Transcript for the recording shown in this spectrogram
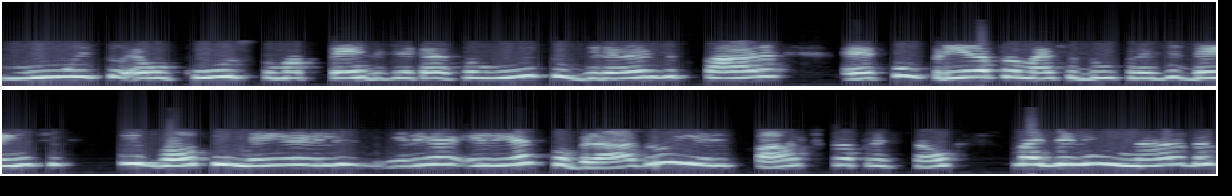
muito, é um custo, uma perda de arrecadação muito grande para é, cumprir a promessa do presidente e volta e meia ele, ele, é, ele é cobrado e ele parte para a pressão, mas ele nada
